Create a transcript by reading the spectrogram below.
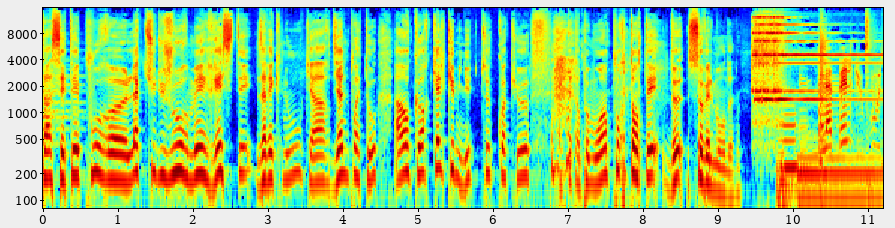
Ça, c'était pour euh, l'actu du jour, mais restez avec nous car Diane Poitot a encore quelques minutes, quoique euh, peut-être un peu moins, pour tenter de sauver le monde. L'appel du good.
